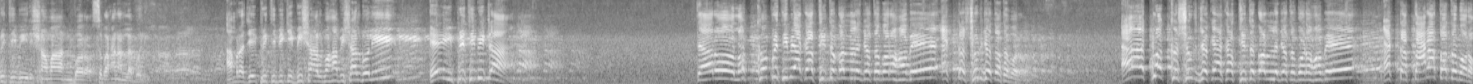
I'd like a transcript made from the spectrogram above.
পৃথিবীর সমান বড় সুবাহান আল্লাহ বলি। আমরা যে পৃথিবীকে বিশাল, মহাবিশাল বলি, এই পৃথিবীটা তেরো লক্ষ পৃথিবী একাত্রিত করলে যত বড় হবে, একটা সূর্য তত বড়। এক লক্ষ সূর্যকে একাত্রিত করলে যত বড় হবে, একটা তারা তত বড়।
